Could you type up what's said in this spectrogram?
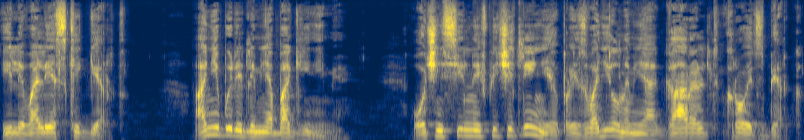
или Валески Герт. Они были для меня богинями. Очень сильное впечатление производил на меня Гарольд Кройцберг.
